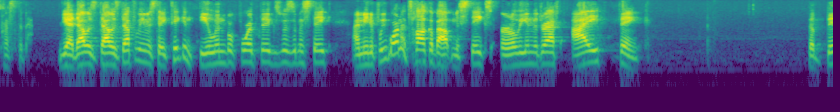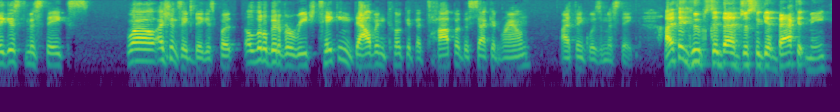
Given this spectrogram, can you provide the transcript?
Press the yeah, that was that was definitely a mistake. Taking Thielen before Thiggs was a mistake. I mean, if we want to talk about mistakes early in the draft, I think the biggest mistakes well, I shouldn't say biggest, but a little bit of a reach. Taking Dalvin Cook at the top of the second round, I think was a mistake. I think Hoops did that just to get back at me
